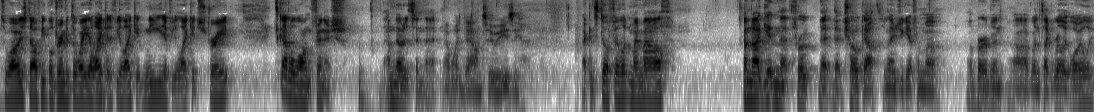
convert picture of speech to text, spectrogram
So I always tell people, drink it the way you like it. If you like it neat, if you like it straight, it's got a long finish. I'm noticing that. That went down too easy. I can still feel it in my mouth. I'm not getting that throat, that, that choke out sometimes you get from a, a bourbon uh, when it's like really oily.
